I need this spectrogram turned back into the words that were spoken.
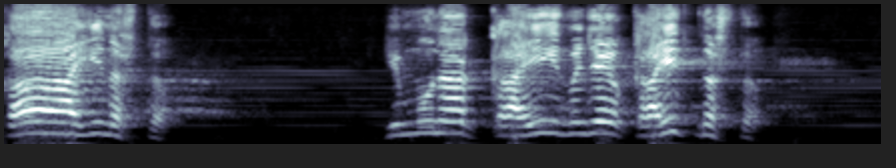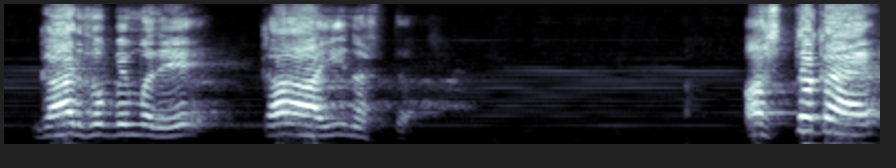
काही नसतं. किंबहुना काही म्हणजे काहीच नसतं. गाढ झोपेमध्ये काही नसतं. असतं काय?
